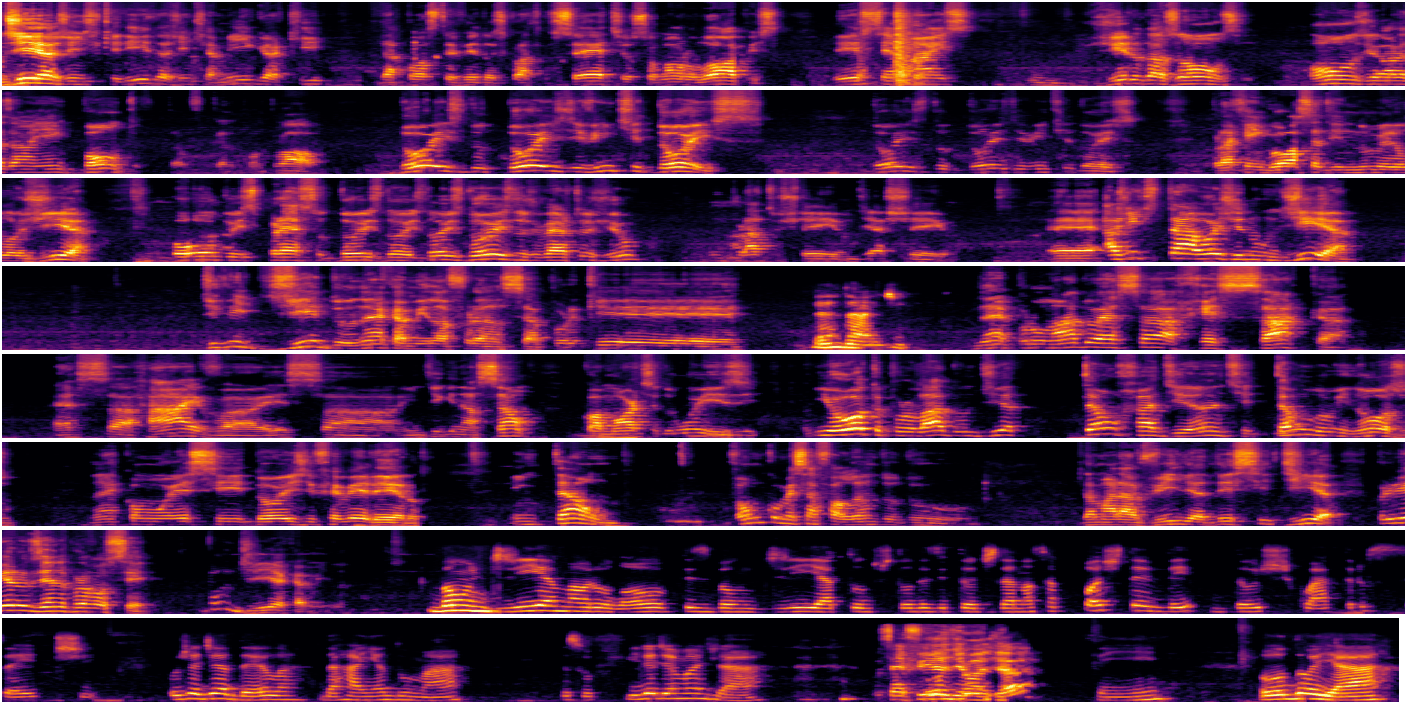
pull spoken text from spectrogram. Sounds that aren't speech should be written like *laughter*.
Bom dia, gente querida, gente amiga aqui da Pós TV 247. Eu sou Mauro Lopes. Esse é mais um Giro das 11. 11 horas da manhã em ponto. Estamos ficando pontual. 2 do 2 de 22. 2 do 2 de 22. Para quem gosta de numerologia ou do Expresso 2222 do Gilberto Gil, um prato cheio, um dia cheio. É, a gente está hoje num dia dividido, né, Camila França? Porque. Verdade. Né, por um lado, essa ressaca, essa raiva, essa indignação com a morte do Moise. E outro, por um lado, um dia tão radiante, tão luminoso, né, como esse 2 de fevereiro. Então, vamos começar falando do, da maravilha desse dia. Primeiro, dizendo para você: bom dia, Camila. Bom dia, Mauro Lopes. Bom dia a todos, todas e todos da nossa Pós TV 247. Hoje é dia dela, da Rainha do Mar. Eu sou filha de Emanjá. Você é filha Odoiá. de Emanjá? Sim. Odoiá.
